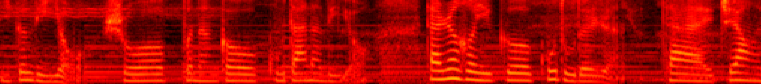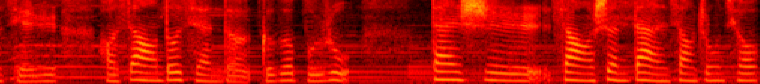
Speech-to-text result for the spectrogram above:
一个理由，说不能够孤单的理由。但任何一个孤独的人，在这样的节日，好像都显得格格不入。但是像圣诞，像中秋，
